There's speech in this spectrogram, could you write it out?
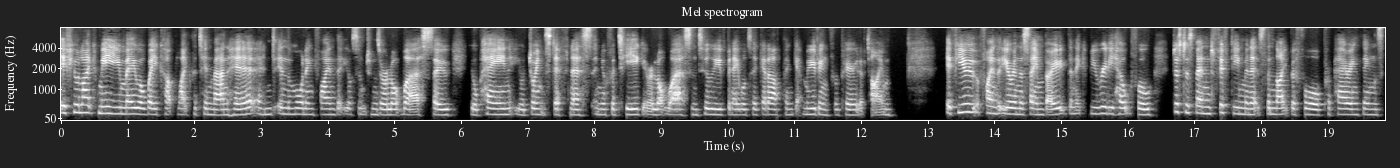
If you're like me, you may well wake up like the Tin Man here and in the morning find that your symptoms are a lot worse. So your pain, your joint stiffness, and your fatigue are a lot worse until you've been able to get up and get moving for a period of time. If you find that you're in the same boat, then it could be really helpful just to spend 15 minutes the night before preparing things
